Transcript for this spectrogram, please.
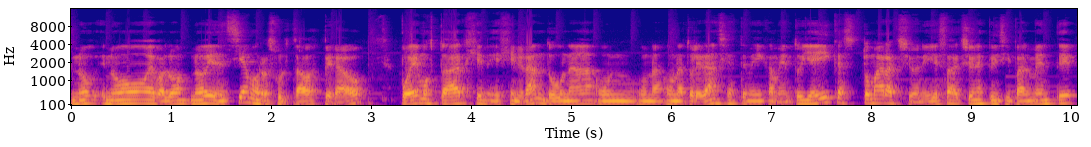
no, no, evaluamos, no evidenciamos resultados esperados, podemos estar generando una, una, tolerancia a este medicamento y ahí hay que tomar acciones y esas acciones principalmente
